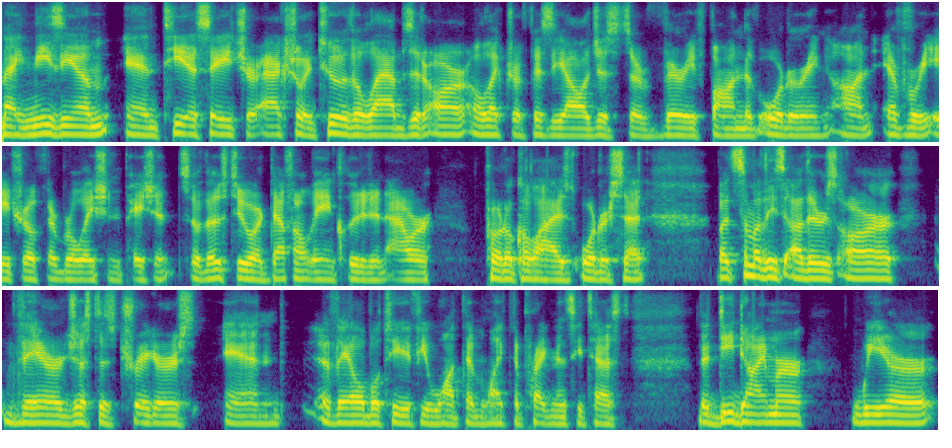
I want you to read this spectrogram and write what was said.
magnesium and TSH are actually two of the labs that our electrophysiologists are very fond of ordering on every atrial fibrillation patient. So those two are definitely included in our protocolized order set. But some of these others are there just as triggers and available to you if you want them, like the pregnancy test. The D dimer, we are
